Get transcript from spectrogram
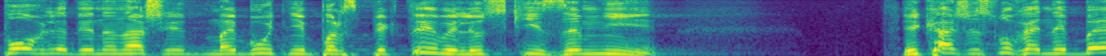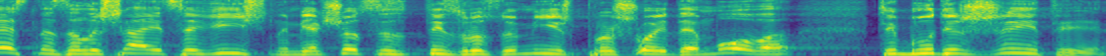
погляди на наші майбутні перспективи, людські, земні. І каже: слухай, небесне залишається вічним. Якщо це ти зрозумієш, про що йде мова, ти будеш жити.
